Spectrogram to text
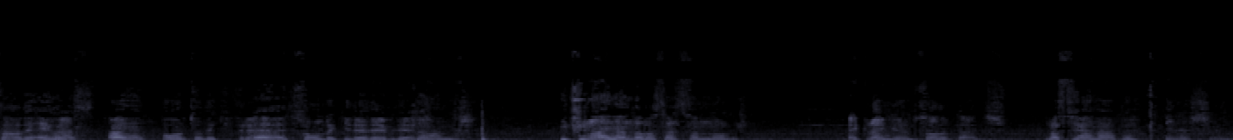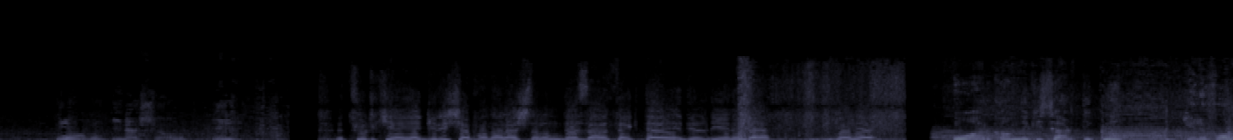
Sağdaki Evet. gaz, Aynen. ortadaki fren, Evet. soldaki de debriyaj. Tamamdır. Üçünü aynı anda basarsam ne olur? Ekran görüntüsü olur kardeşim. Nasıl yani abi? İn aşağıya. Niye abi? İn aşağı oğlum. İn. Türkiye'ye giriş yapan araçların dezenfekte edildiğini de yeni O arkamdaki sertlik ne? Telefon.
